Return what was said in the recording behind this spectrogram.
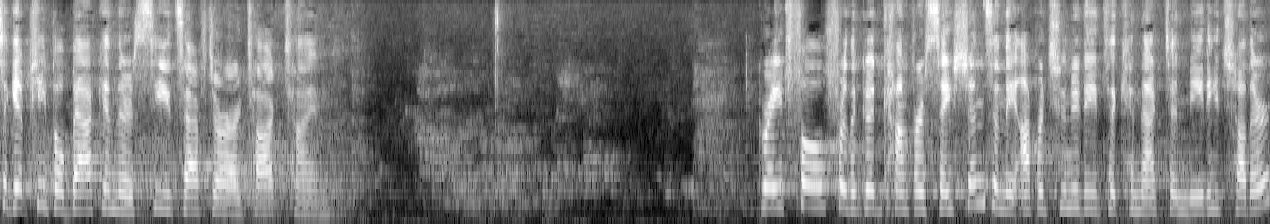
To get people back in their seats after our talk time. Grateful for the good conversations and the opportunity to connect and meet each other.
